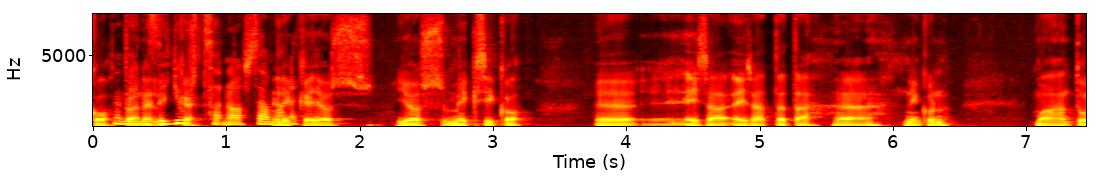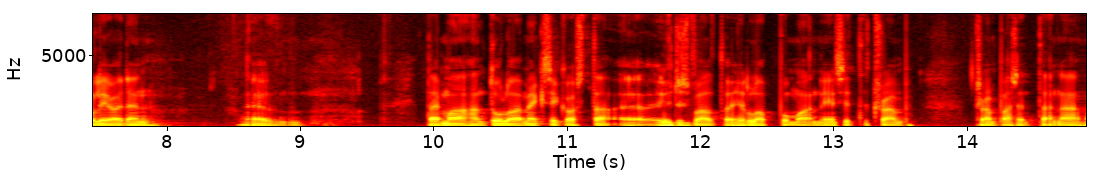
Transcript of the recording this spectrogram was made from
kohtaan. Eli, just sanoa saman, eli että... jos, jos Meksiko ei saa, ei saa tätä niin kuin maahantulijoiden tai maahantuloa Meksikosta Yhdysvaltoihin loppumaan, niin sitten Trump, Trump asettaa nämä,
